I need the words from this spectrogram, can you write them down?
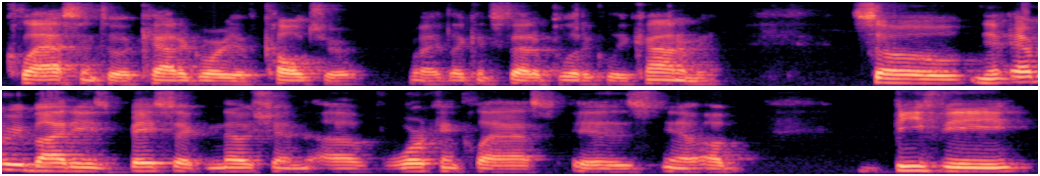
class into a category of culture, right? Like instead of political economy. So you know, everybody's basic notion of working class is, you know, a beefy,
